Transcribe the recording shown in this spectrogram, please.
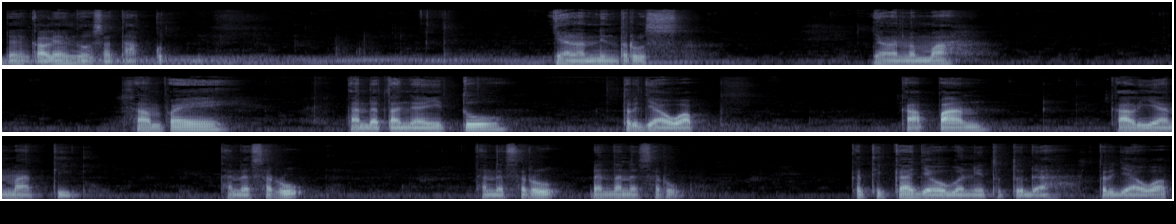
Dan kalian gak usah takut. Jalanin terus. Jangan lemah. Sampai tanda tanya itu terjawab. Kapan kalian mati? Tanda seru tanda seru dan tanda seru. Ketika jawaban itu sudah terjawab,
